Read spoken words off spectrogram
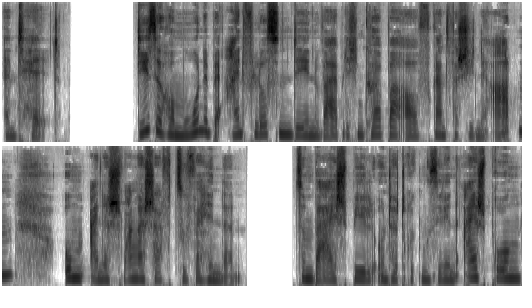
enthält. Diese Hormone beeinflussen den weiblichen Körper auf ganz verschiedene Arten, um eine Schwangerschaft zu verhindern. Zum Beispiel unterdrücken sie den Eisprung,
